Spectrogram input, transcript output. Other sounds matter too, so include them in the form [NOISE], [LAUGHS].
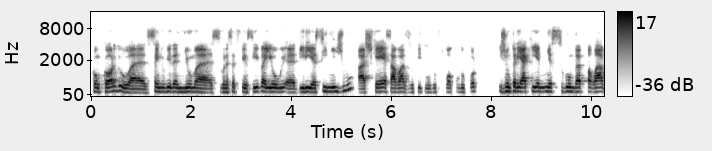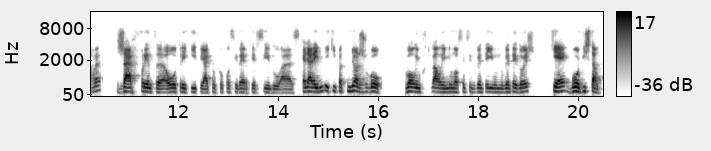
Concordo, uh, sem dúvida nenhuma, segurança defensiva eu uh, diria cinismo, acho que é essa a base do título do Futebol Clube do Porto, e juntaria aqui a minha segunda palavra, já referente a outra equipa e àquilo que eu considero ter sido, a, se calhar, a equipa que melhor jogou futebol em Portugal em 1991-92, que é Boa Vistão.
